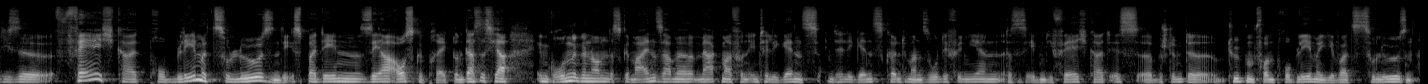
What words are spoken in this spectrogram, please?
diese Fähigkeit, Probleme zu lösen, die ist bei denen sehr ausgeprägt. Und das ist ja im Grunde genommen das gemeinsame Merkmal von Intelligenz. Intelligenz könnte man so definieren, dass es eben die Fähigkeit ist, äh, bestimmte Typen von Probleme jeweils zu lösen.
